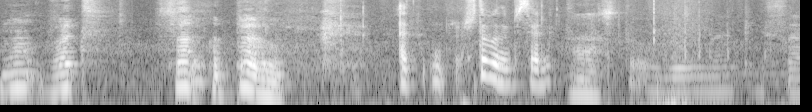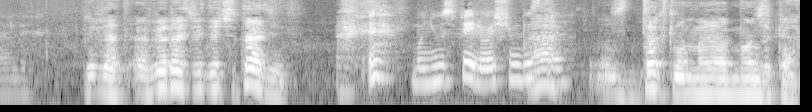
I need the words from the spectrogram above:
Ну, вот, все, отправил. А что вы написали? Что вы написали? Ребят, а вы разве не читали? Мы не успели, очень быстро. А? Сдохла моя музыка.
